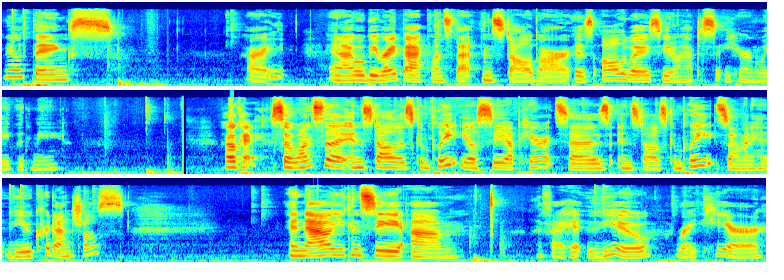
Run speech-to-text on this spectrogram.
no thanks. All right. And I will be right back once that install bar is all the way so you don't have to sit here and wait with me. Okay, so once the install is complete, you'll see up here it says install is complete. So I'm going to hit view credentials. And now you can see um, if I hit view right here,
